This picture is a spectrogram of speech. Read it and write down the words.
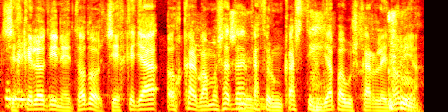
Si es que lo tiene todo. Si es que ya, Oscar, vamos a tener que hacer un casting ya para buscarle novia.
